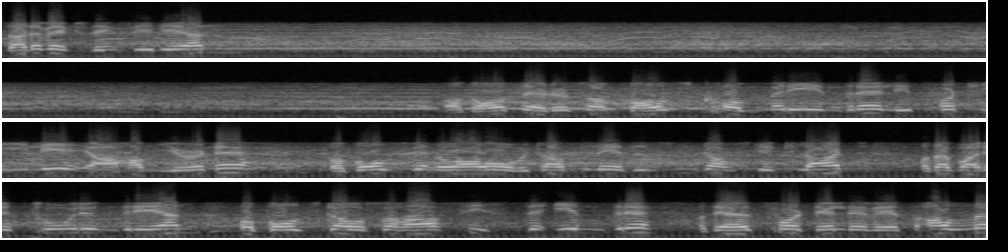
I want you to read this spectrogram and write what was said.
Så er det vekslingstid igjen. Og nå ser det ut som Bolls kommer i indre litt for tidlig. Ja, han gjør det. Og Bolls vil nå ha overtatt ledelsen ganske klart. Og det er bare to runder igjen. Og Bolt skal også ha siste indre. Og det er et fordel, det vet alle.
